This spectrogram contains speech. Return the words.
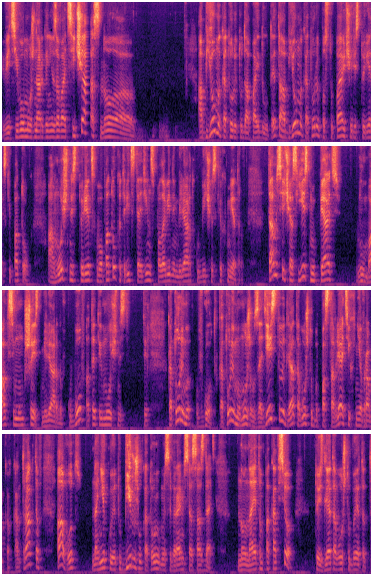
Ведь его можно организовать сейчас, но Объемы, которые туда пойдут, это объемы, которые поступают через турецкий поток. А мощность турецкого потока 31,5 миллиард кубических метров. Там сейчас есть ну 5, ну максимум 6 миллиардов кубов от этой мощности которые мы в год, которые мы можем задействовать для того, чтобы поставлять их не в рамках контрактов, а вот на некую эту биржу, которую мы собираемся создать. Но на этом пока все. То есть для того, чтобы этот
